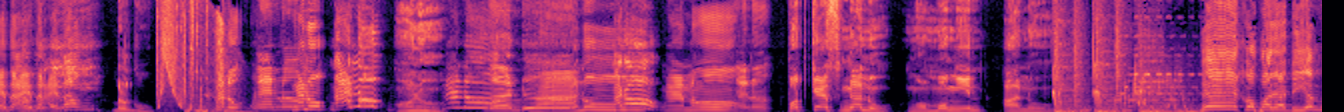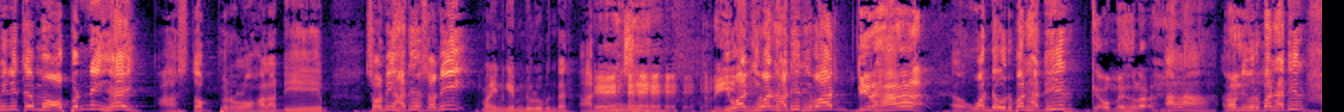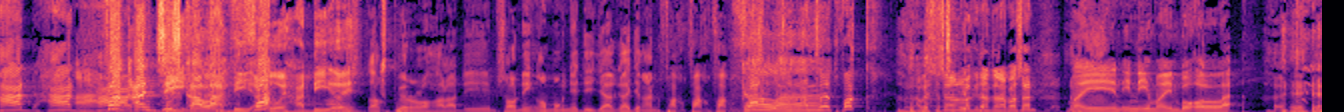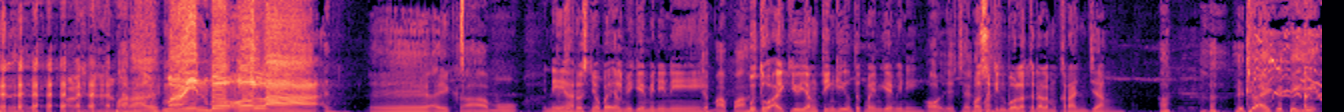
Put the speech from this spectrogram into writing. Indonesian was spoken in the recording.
eta eta eta eta eta eta eta belgu nganu nganu nganu nganu nganu Anu. nganu nganu Podcast Nganu ngomongin anu. Hei, kok pada diem ini teh mau opening, hei. Astagfirullahaladzim. Sony hadir, Sony. Main game dulu bentar. Aduh. Iwan, Iwan hadir, Iwan. Dirha. Eh, Wanda Urban hadir. Ke omeh heula. Alah, Roni Urban hadir. Had, had, had. Fuck anjing kalah. Hadi atuh euy hadi euy. Astagfirullahaladzim. Sony ngomongnya dijaga jangan fuck, fuck, fuck. fuck. Kalah. Acret fuck. Habis itu lagi nonton apa Son? Main ini main bola. Parah. eh. Main bola. Eh, ay kamu. Ini harus nyoba Elmi game ini nih. Game apa? Butuh IQ yang tinggi untuk main game ini. Oh, ya, saya Masukin bola ke dalam keranjang. Hah? Itu IQ tinggi.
